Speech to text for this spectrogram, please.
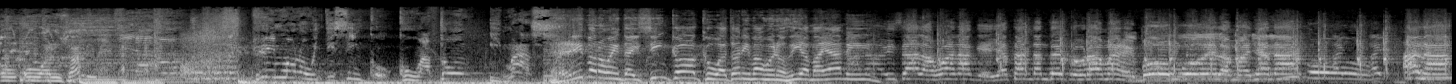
o, o alusaurio. Ritmo 95, cuatón y más. Ritmo 95, Cubatón y más. Buenos días, Miami. Avisa a la Juana que ya están dando el programa El Bombo de la Mañana. Ana,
